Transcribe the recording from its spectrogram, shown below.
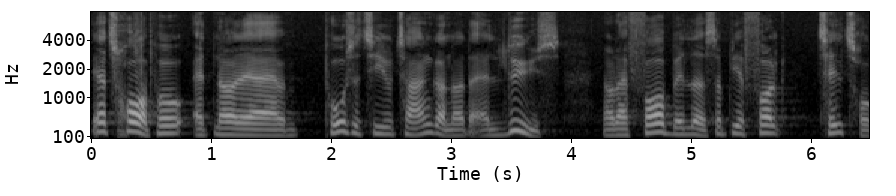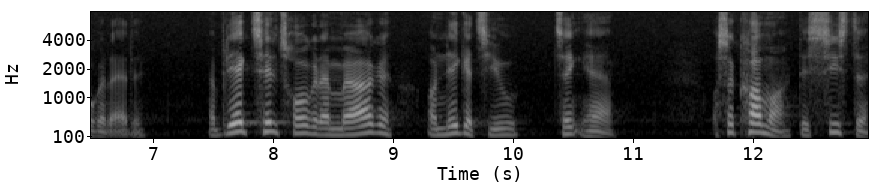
Jeg tror på, at når der er positive tanker, når der er lys, når der er forbilleder, så bliver folk tiltrukket af det. Man bliver ikke tiltrukket af mørke og negative ting her. Og så kommer det sidste,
